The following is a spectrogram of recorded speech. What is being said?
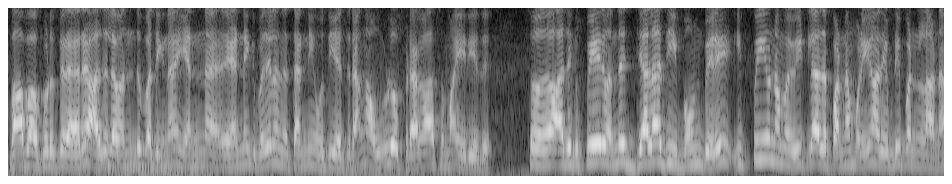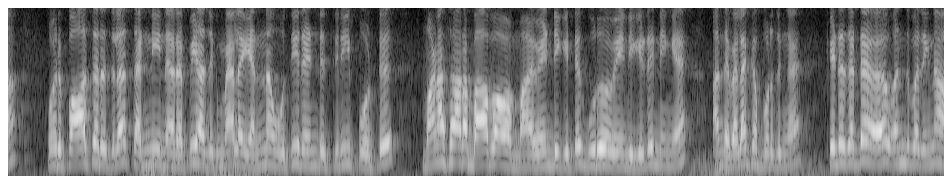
பாபா கொடுக்குறாரு. அதில் வந்து பார்த்திங்கன்னா எண்ணெய் எண்ணெய்க்கு பதில் அந்த தண்ணி ஊற்றி ஏற்றுறாங்க அவ்வளோ பிரகாசமாக எரியுது. ஸோ அதுக்கு பேர் வந்து ஜலதீபம்னு பேர். இப்பயும் நம்ம வீட்டில் அதை பண்ண முடியும். அது எப்படி பண்ணலான்னா ஒரு பாத்திரத்தில் தண்ணி நிரப்பி அதுக்கு மேலே எண்ணெய் ஊற்றி ரெண்டு திரி போட்டு மனசார பாபாவை ம வேண்டிக்கிட்டு குருவை வேண்டிக்கிட்டு நீங்கள் அந்த விளக்கை பொறுத்துங்க. கிட்டத்தட்ட வந்து பார்த்தீங்கன்னா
